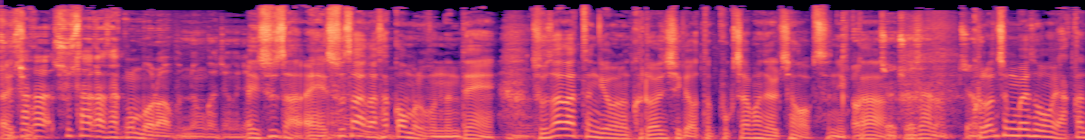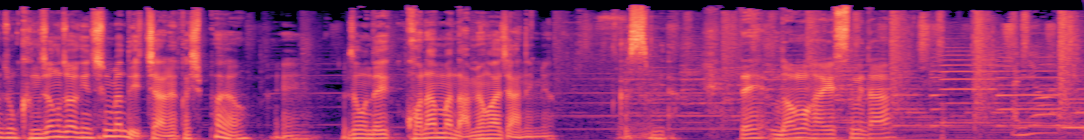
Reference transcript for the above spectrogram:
아니, 수사가 수사가 사건 뭐라 붙는 거죠? 네, 수사, 예, 수사가 사건을 붙는데 조사 같은 경우는 그런 식의 어떤 복잡한 절차가 없으니까 없죠. 조사는 없죠. 그런 측면에서 보면 약간 좀 긍정적인 측면도 있지 않을까 싶어요. 예. 그래서 근데 권한만 남용하지 않으면 그렇습니다. 네 넘어가겠습니다. 안녕하세요.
